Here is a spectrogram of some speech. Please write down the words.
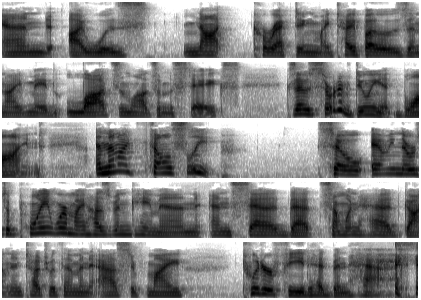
and I was not correcting my typos and I made lots and lots of mistakes because I was sort of doing it blind. And then I fell asleep. So, I mean, there was a point where my husband came in and said that someone had gotten in touch with him and asked if my Twitter feed had been hacked.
